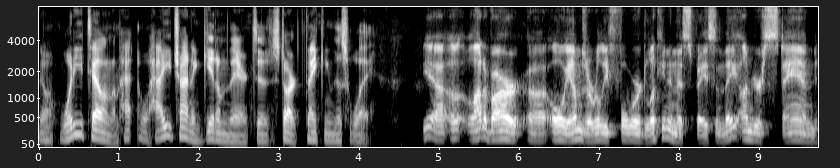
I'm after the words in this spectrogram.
you know, what are you telling them? How, how are you trying to get them there to start thinking this way? Yeah, a lot of our uh, OEMs are really forward looking in this space, and they understand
